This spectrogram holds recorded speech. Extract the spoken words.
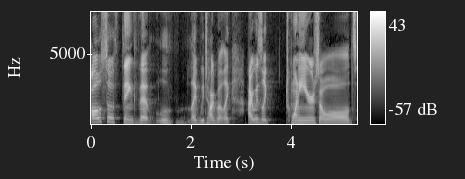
also think that like we talked about like I was like 20 years old.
